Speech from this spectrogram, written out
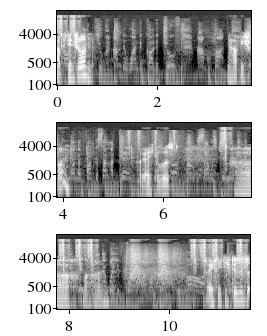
Hab ich den schon? Hab ich schon. Hab ich echt gewusst. Ach man. So echt richtig. Das ist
